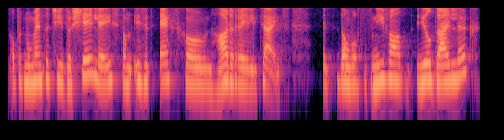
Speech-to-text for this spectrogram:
op het moment dat je je dossier leest, dan is het echt gewoon harde realiteit. Dan wordt het in ieder geval heel duidelijk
